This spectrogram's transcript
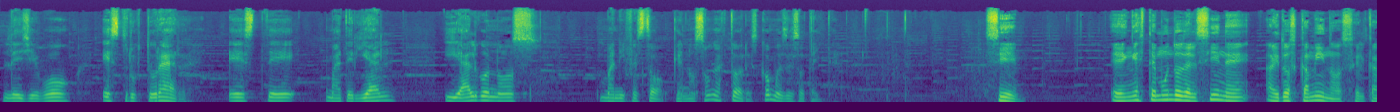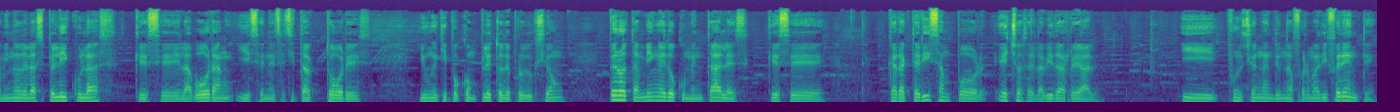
le llevó estructurar este material y algo nos manifestó que no son actores? ¿Cómo es eso, Taita? Sí, en este mundo del cine hay dos caminos, el camino de las películas que se elaboran y se necesita actores y un equipo completo de producción, pero también hay documentales que se caracterizan por hechos de la vida real y funcionan de una forma diferente.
